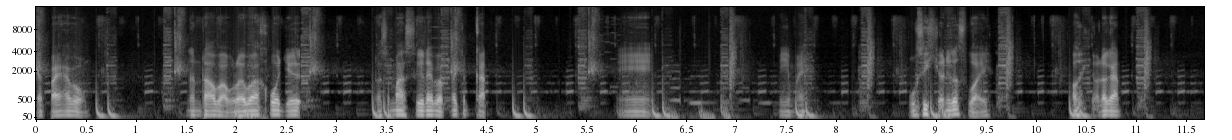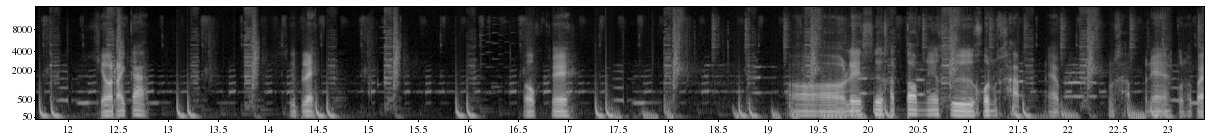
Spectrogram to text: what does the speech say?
จัดไปครับผมเงินเราแบบเลยว่าโคตรเยอะ เราสามารถซื้อได้แบบไม่จำกัดนี่มีไหมอู้สีเขียวนี่ก็สวย เอาสีเขียวแล้วกัน เขียวไร้กาดซื้อไปเลยโอเคเอ่อเลเซอร์คัตตอมนี่คือคนขับนะครับคนขับเนี้ยกดเข้าไป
